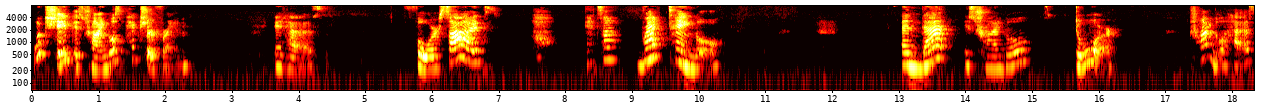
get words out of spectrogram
What shape is Triangle's picture frame? It has four sides. It's a rectangle. And that is Triangle's door. Triangle has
